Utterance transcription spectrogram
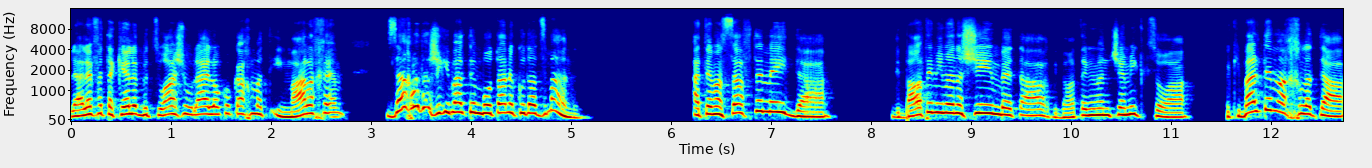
ולאלף את הכלב בצורה שאולי לא כל כך מתאימה לכם, זו החלטה שקיבלתם באותה נקודת זמן. אתם אספתם מידע, דיברתם עם אנשים בטח, דיברתם עם אנשי מקצוע, וקיבלתם החלטה,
